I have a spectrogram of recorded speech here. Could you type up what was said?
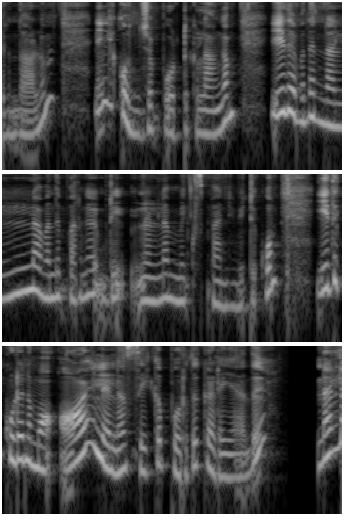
இருந்தாலும் நீங்கள் கொஞ்சம் போட்டுக்கலாங்க. இதை வந்து நல்லா வந்து பாருங்கள் இப்படி நல்லா மிக்ஸ் பண்ணி விட்டுக்குவோம். இது கூட நம்ம ஆயில் எல்லாம் சேர்க்க போகிறது கிடையாது. நல்ல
